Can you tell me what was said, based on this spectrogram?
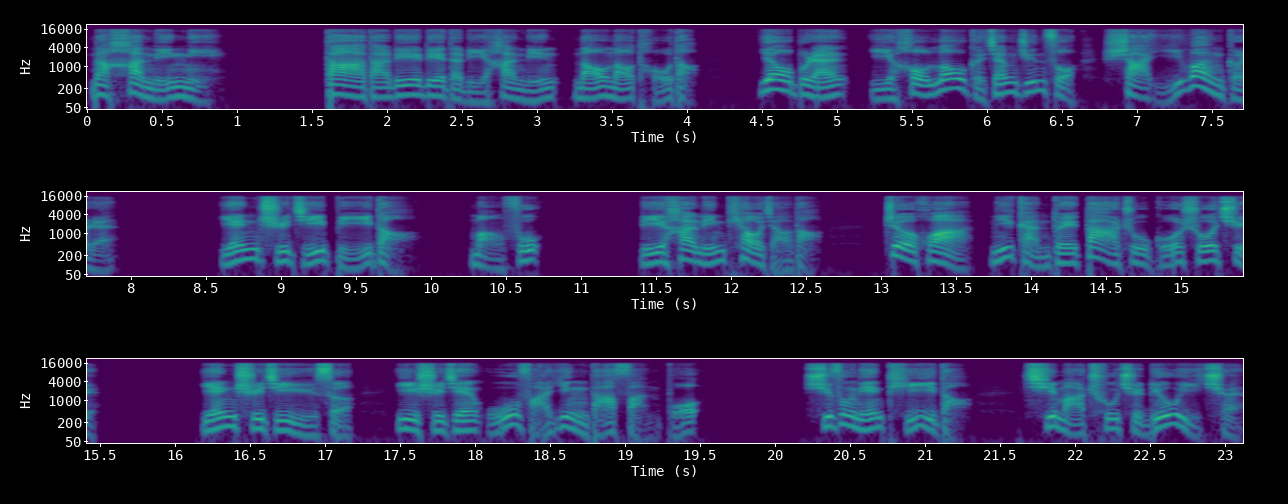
那翰林你……”大大咧咧的李翰林挠挠头道：“要不然以后捞个将军做，杀一万个人。”严持吉鄙夷道：“莽夫！”李翰林跳脚道：“这话你敢对大柱国说去？”严持吉语塞，一时间无法应答反驳。徐凤年提议道：“骑马出去溜一圈。”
